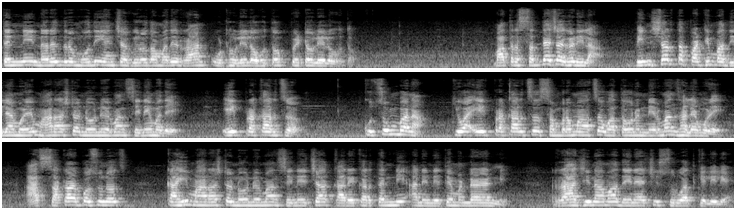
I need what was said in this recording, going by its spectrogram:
त्यांनी नरेंद्र मोदी यांच्या विरोधामध्ये रान उठवलेलं होतं पेटवलेलं होतं. मात्र सध्याच्या घडीला बिनशर्त पाठिंबा दिल्यामुळे महाराष्ट्र नवनिर्माण सेनेमध्ये एक प्रकारचं कुचुंबना किंवा एक प्रकारचं संभ्रमाचं वातावरण निर्माण झाल्यामुळे आज सकाळपासूनच काही महाराष्ट्र नवनिर्माण सेनेच्या कार्यकर्त्यांनी आणि नेते मंडळांनी राजीनामा देण्याची सुरुवात केलेली आहे.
